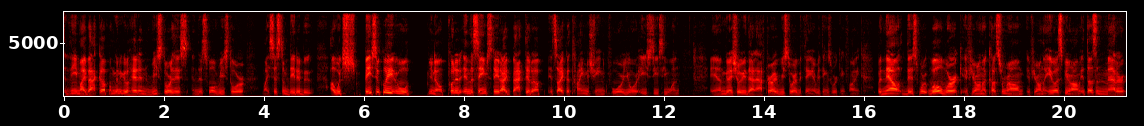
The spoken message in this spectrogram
the my backup. I'm going to go ahead and restore this, and this will restore my system data boot, uh, which basically it will you know put it in the same state I backed it up. It's like a time machine for your HTC One. And I'm going to show you that after I restore everything, everything's working fine. But now this will work if you're on a custom ROM, if you're on the AOSP ROM, it doesn't matter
